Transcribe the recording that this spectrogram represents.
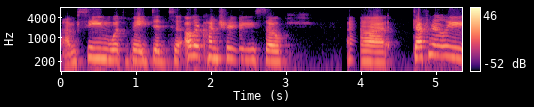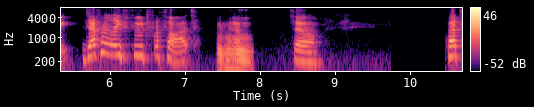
um, seeing what they did to other countries? So uh, definitely, definitely food for thought. Mm-hmm. so, but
